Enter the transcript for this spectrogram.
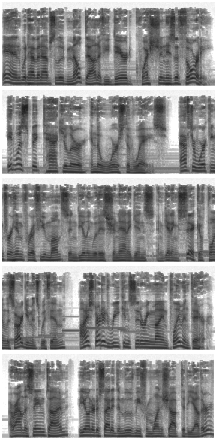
and would have an absolute meltdown if you dared question his authority. It was spectacular in the worst of ways. After working for him for a few months and dealing with his shenanigans and getting sick of pointless arguments with him, I started reconsidering my employment there. Around the same time, the owner decided to move me from one shop to the other,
